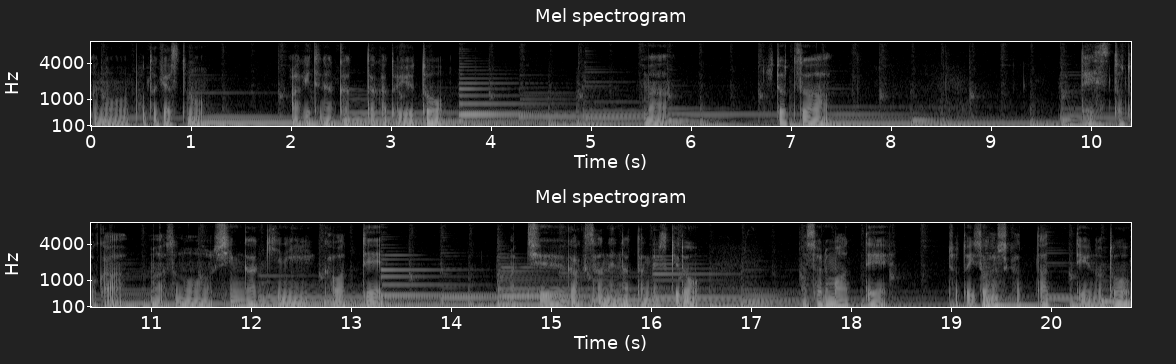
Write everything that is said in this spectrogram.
あのポッドキャストの上げてなかったかというとまあ一つはテストとか、まあ、その新学期に変わって、まあ、中学3年になったんですけど、まあ、それもあってちょっと忙しかったっていうのと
